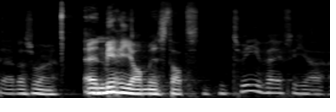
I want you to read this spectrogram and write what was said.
ja, dat is waar. En, En Mirjam is dat. 52 jaar.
